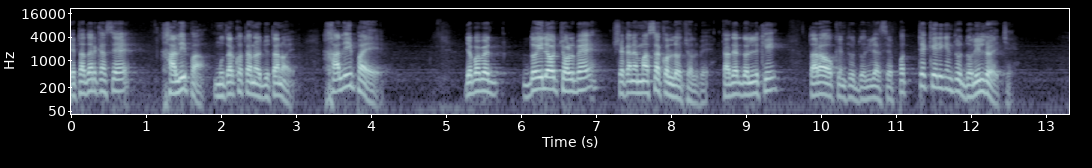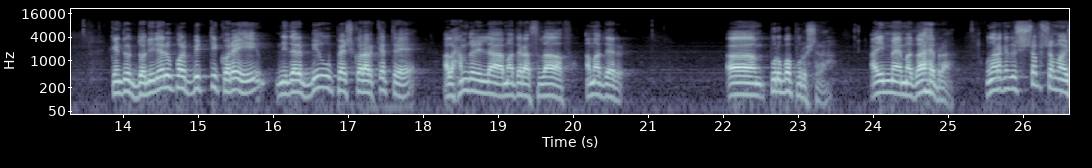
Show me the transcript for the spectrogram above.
যে তাদের কাছে খালি পা মুজার কথা নয়, জুতা নয়। খালি পায়ে যেভাবে দইলেও চলবে, সেখানে মাসা করলেও চলবে। তাদের দলিল কি? তারাও কিন্তু দলিল আছে। প্রত্যেকেরই কিন্তু দলিল রয়েছে। কিন্তু দলিলের উপর ভিত্তি করেই নিজের বিউ পেশ করার ক্ষেত্রে আলহামদুলিল্লাহ আমাদের আসলাফ, আমাদের পূর্বপুরুষরা আইম্মা মাজাহেবরা ওনারা কিন্তু সবসময়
